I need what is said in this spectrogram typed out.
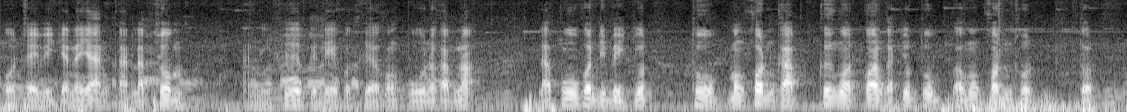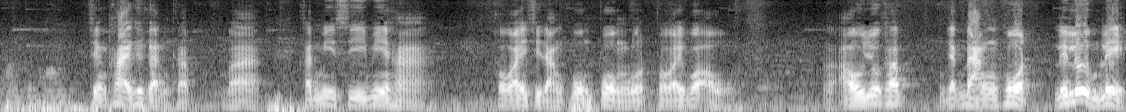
โปรดใช้วิจารณญาณการรับชม อันนี้คือเป็นเลขบักเขือของปูนะครับเนาะแล้วปูเพิ่นสิไปจุดทูบมงคลครับคืองวดก่อนกับจุดทูบเอามงคลทุดตุดเชียงไทยคือกันครับ ว่าคันมีซีมีหาพอไว้สิดังโป่งโป่งรถพอไว้บ่เอา เอาอยู่ครับอยากดังโพดเลยลืมเลข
